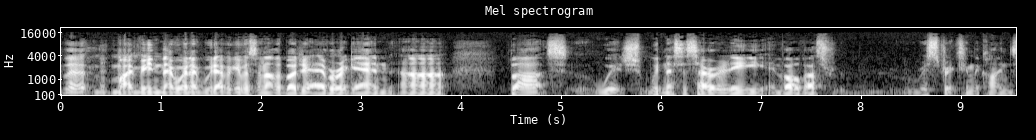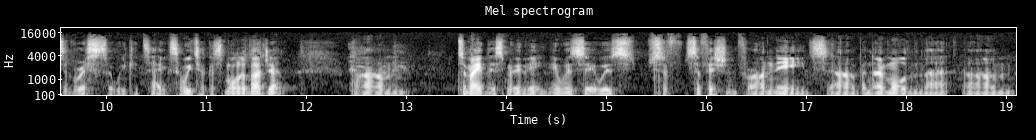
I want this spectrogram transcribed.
that might mean they would would ever give us another budget ever again uh, but which would necessarily involve us restricting the kinds of risks that we could take so we took a smaller budget um, to make this movie. It was it was su- sufficient for our needs, uh, but no more than that. Um,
